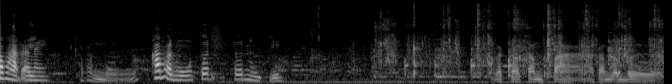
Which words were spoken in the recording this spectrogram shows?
าวผัดอะไร ข้าวผัดหมู ข้าวผัดหมูต้นต้นหนึ่งสิแล้วก็ตำป่าตำระเบิด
